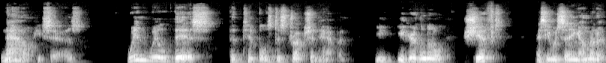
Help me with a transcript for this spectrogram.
Now, he says, when will this, the temple's destruction, happen? You, you hear the little shift as he was saying, I'm going to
